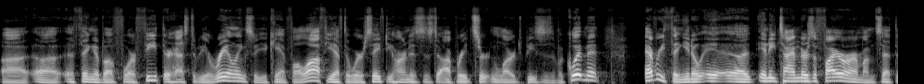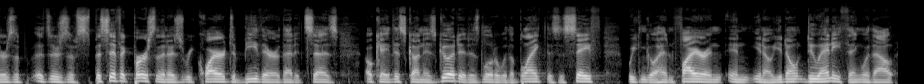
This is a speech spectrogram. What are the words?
uh, uh, a thing above four feet, there has to be a railing so you can't fall off. You have to wear safety harnesses to operate certain large pieces of equipment. Everything, you know, uh, anytime there's a firearm on set, there's a there's a specific person that is required to be there. That it says, okay, this gun is good. It is loaded with a blank. This is safe. We can go ahead and fire. And and you know, you don't do anything without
